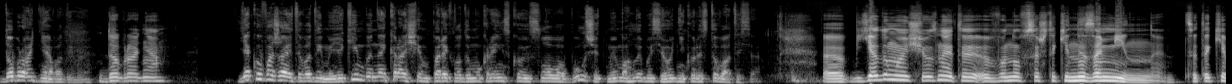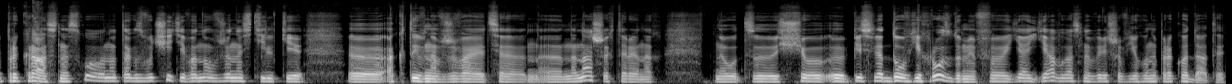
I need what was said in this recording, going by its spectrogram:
Доброго дня, Вадиме. Доброго дня. Як ви вважаєте, Вадиме, яким би найкращим перекладом української слова булшит ми могли би сьогодні користуватися? Е, я думаю, що знаєте, воно все ж таки незамінне. Це таке прекрасне слово, воно так звучить, і воно вже настільки е, активно вживається на наших теренах. От що е, після довгих роздумів я, я власне вирішив його не перекладати.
